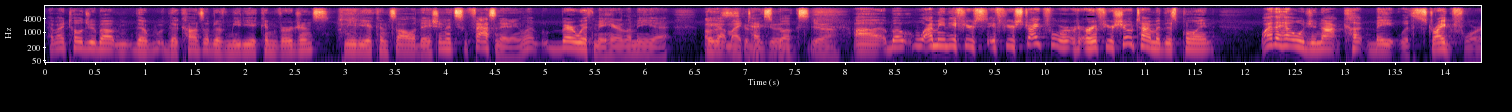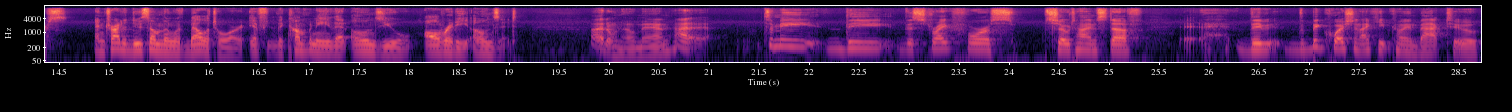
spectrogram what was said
Have I told you about the the concept of media convergence, media consolidation? It's fascinating. Let, bear with me here. Let me uh, Oh, dig this out my gonna be good. textbooks. Yeah. Uh, but I mean, if you're if you're Strikeforce or if you're Showtime at this point, why the hell would you not cut bait with Strikeforce and try to do something with Bellator if the company that owns you already owns it? I don't know, man. I, to me, the the Strikeforce Showtime stuff, eh, the the big question I keep coming back to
